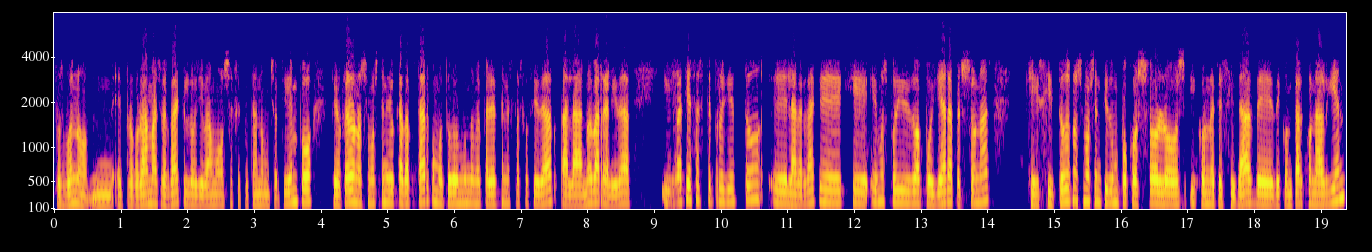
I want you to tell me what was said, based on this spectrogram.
pues bueno, mm, el programa es verdad que lo llevamos ejecutando mucho tiempo, pero claro, nos hemos tenido que adaptar, como todo el mundo me parece en esta sociedad, a la nueva realidad. Y gracias a este proyecto, la verdad que, que hemos podido apoyar a personas que si todos nos hemos sentido un poco solos y con necesidad de, contar con alguien,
